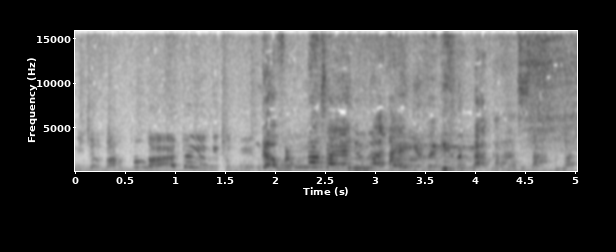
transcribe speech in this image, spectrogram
di Jakarta nggak ada yang gitu gitu nggak pernah saya juga kayak gitu-gitu nggak kerasa mbak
